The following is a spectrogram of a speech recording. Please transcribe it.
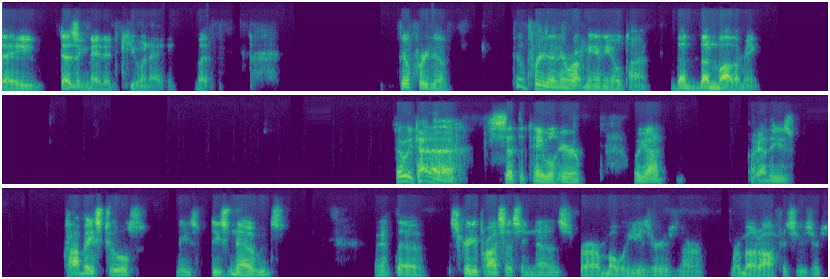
a designated Q and A. But feel free to feel free to interrupt me any old time. Doesn't, doesn't bother me. So we kind of set the table here. We got I got these cloud-based tools, these these nodes. We got the security processing nodes for our mobile users and our remote office users.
